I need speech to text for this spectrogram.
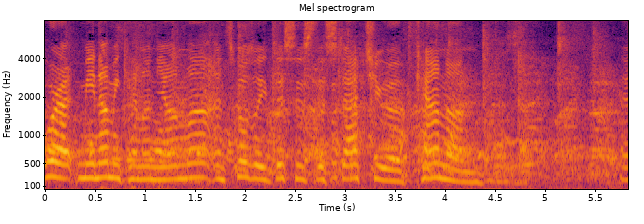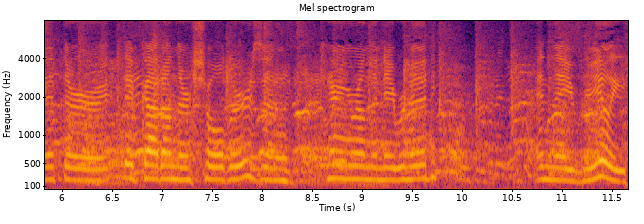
we're at Minami Kanonyama, and supposedly this is the statue of Kanon that they're they've got on their shoulders and carrying around the neighborhood, and they really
